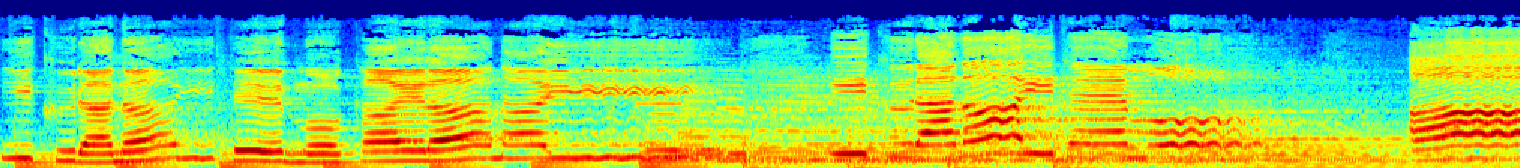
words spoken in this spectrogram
いくら泣いても帰らない。いくら泣い。Ah.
